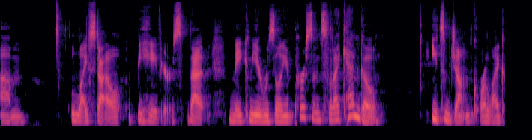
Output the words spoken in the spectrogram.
um, lifestyle behaviors that make me a resilient person so that I can go eat some junk or like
